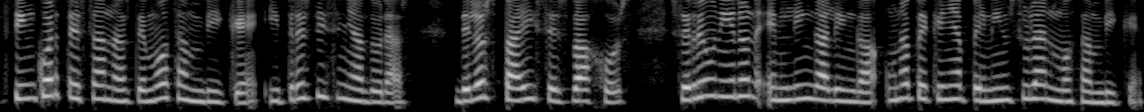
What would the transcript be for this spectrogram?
Cinco artesanas de Mozambique y tres diseñadoras de los Países Bajos se reunieron en Linga Linga, una pequeña península en Mozambique,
